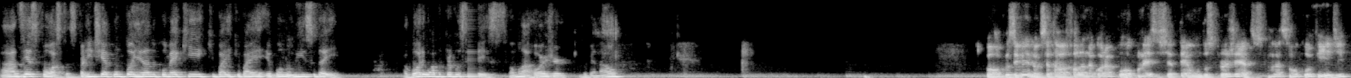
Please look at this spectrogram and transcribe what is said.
as respostas, para a gente ir acompanhando como é que, que, vai, que vai evoluir isso daí. Agora eu abro para vocês. Vamos lá, Roger, Juvenal. Bom, inclusive, no que você estava falando agora há pouco, né, existe até um dos projetos com relação ao Covid,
